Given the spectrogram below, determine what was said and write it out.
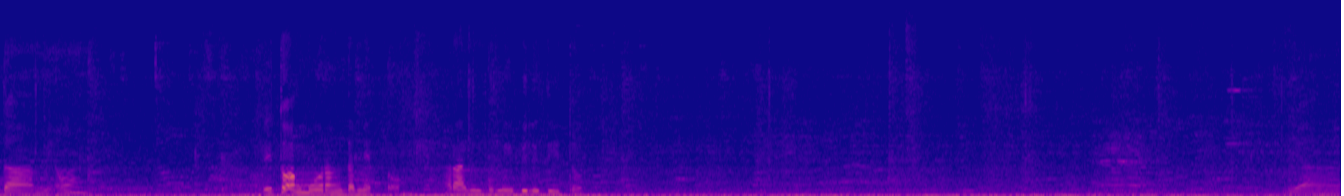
Dami, oh. Dito ang murang damit, oh. Maraming bumibili dito. Yan,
